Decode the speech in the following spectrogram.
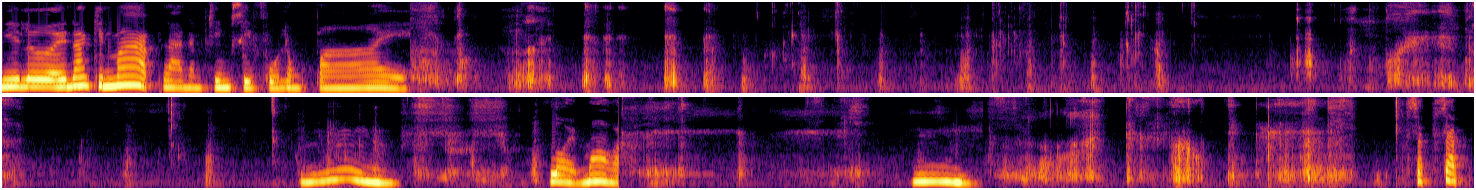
ดีเลย น่ากินมากราดน้ำจิ้มซีฟู้ดลงไป อืมอร่อยมากอะ อืมแซ่บๆ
